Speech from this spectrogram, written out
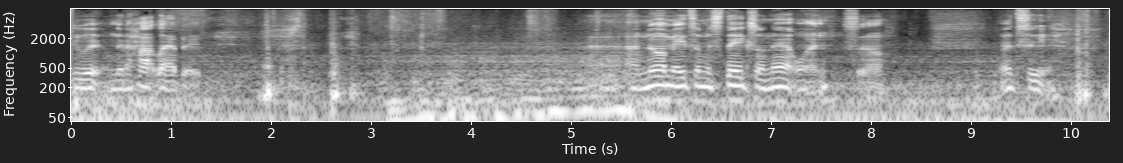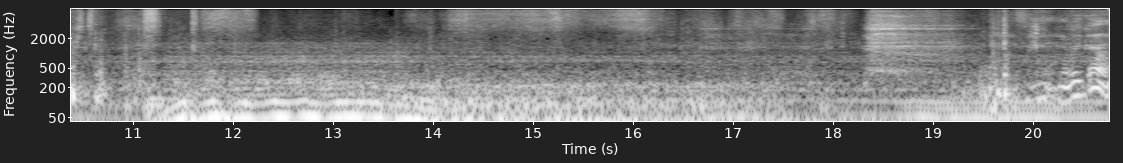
Do it. I'm gonna hot lap it. Uh, I know I made some mistakes on that one, so let's see. Here we go.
